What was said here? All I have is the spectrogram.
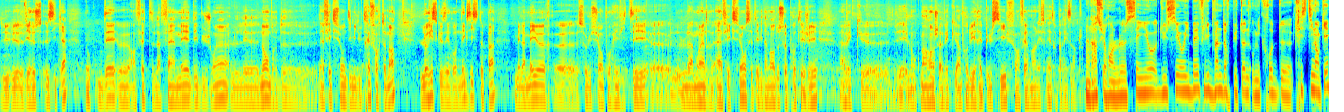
du euh, virus Zika. Donc dès euh, en fait la fin mai, début juin, le nombre d'infections diminue très fortement. Le risque zéro n'existe pas, mais la meilleure euh, solution pour éviter euh, la moindre infection, c'est évidemment de se protéger avec euh, des longues manches, avec un produit répulsif, en fermant les fenêtres par exemple. Rassurant le CEO du COIB, Philippe Van der Putten, au micro de Christine Anquet.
